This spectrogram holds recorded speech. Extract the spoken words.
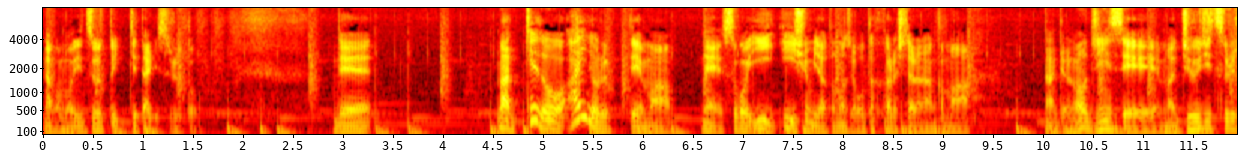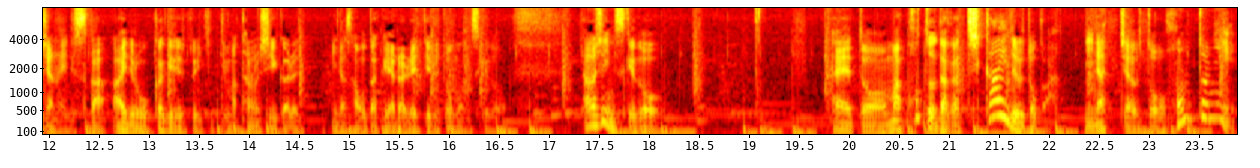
なんかもうずっと言ってたりすると。でまあけどアイドルってまあねすごいいいいい趣味だと思うんですよ。オタクからしたらなんかまあなんていうの？人生、まあ、充実するじゃないですか。アイドル追っかけてる時ってまあ楽しいから皆さんオタクやられてると思うんですけど。楽しいんですけどえっ、ー、とまあことだから地下アイドルとかになっちゃうと本当に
